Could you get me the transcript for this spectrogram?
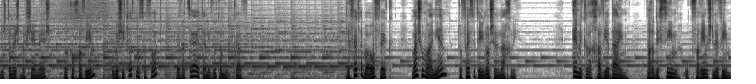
משתמש בשמש, בכוכבים ובשיטות נוספות לבצע את הניווט המורכב. לפתע באופק, משהו מעניין תופס את עינו של נחלי. עמק רחב ידיים, פרדסים וכפרים שלווים.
